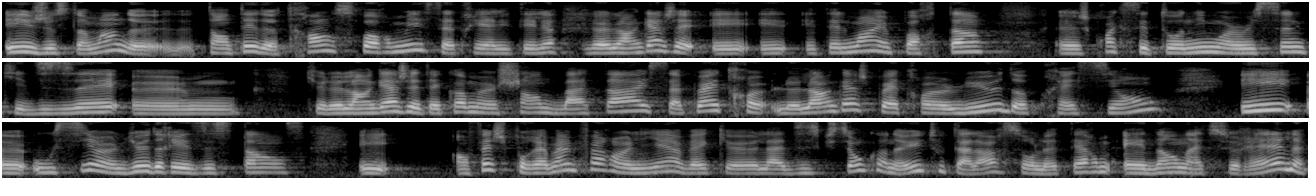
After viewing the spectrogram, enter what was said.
et justement de, tenter de transformer cette réalité-là. Le langage est, tellement important. Euh, je crois que c'est Toni Morrison qui disait euh, que le langage était comme un champ de bataille. Ça peut être, le langage peut être un lieu d'oppression et aussi un lieu de résistance. En fait, je pourrais même faire un lien avec euh, la discussion qu'on a eue tout à l'heure sur le terme aidant naturel.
